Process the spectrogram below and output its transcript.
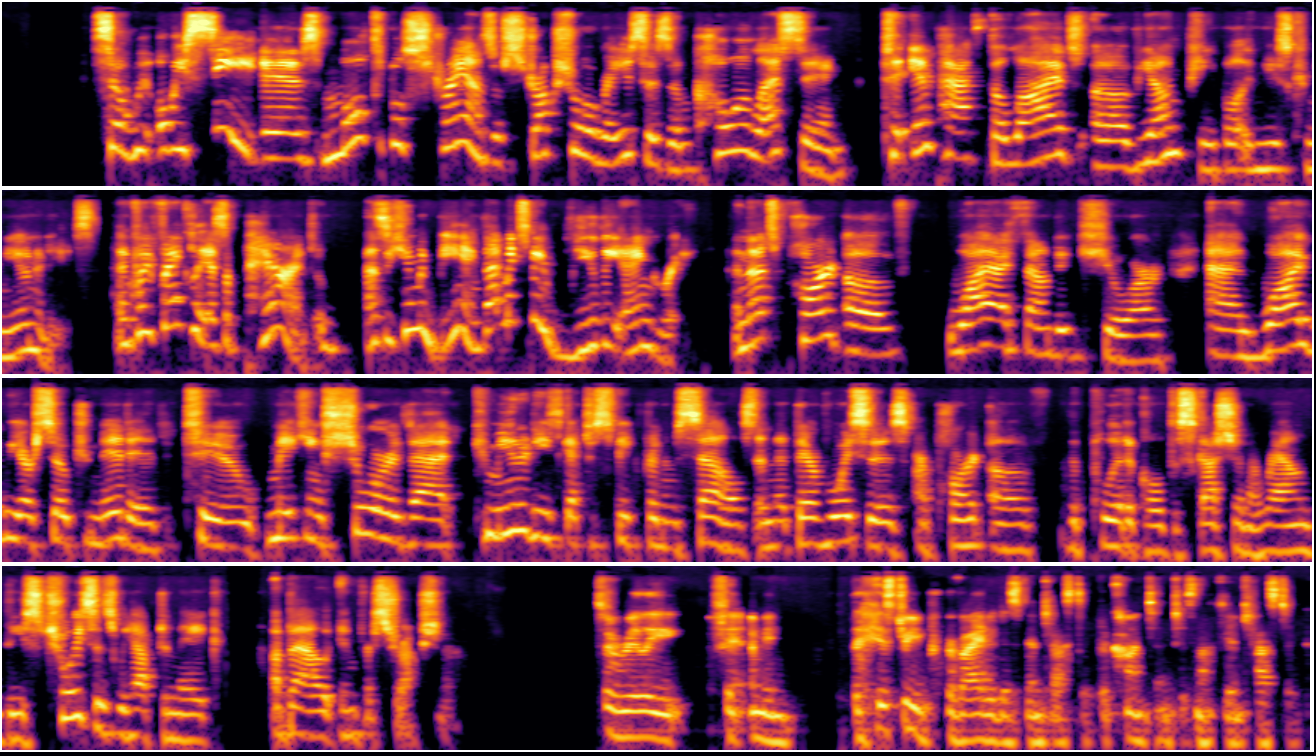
So we, what we see is multiple strands of structural racism coalescing to impact the lives of young people in these communities. And quite frankly, as a parent, as a human being, that makes me really angry and that's part of why I founded CUER and why we are so committed to making sure that communities get to speak for themselves and that their voices are part of the political discussion around these choices we have to make about infrastructure. So, really, I mean, the history provided is fantastic. The content is not fantastic.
